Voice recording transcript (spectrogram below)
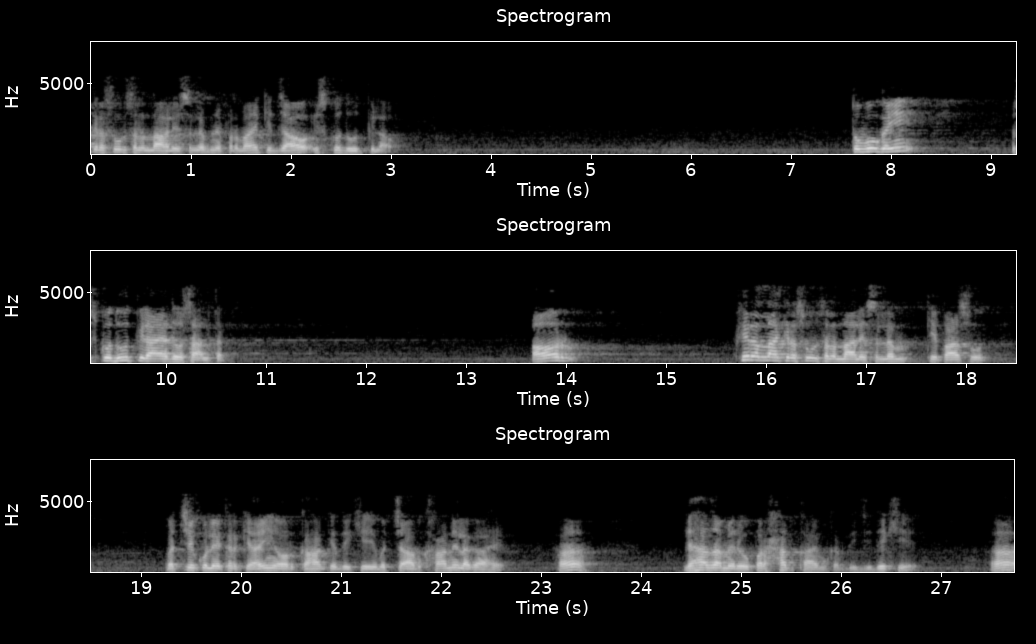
کے رسول صلی اللہ علیہ وسلم نے فرمایا کہ جاؤ اس کو دودھ پلاؤ۔ تو وہ گئیں، اس کو دودھ پلایا دو سال تک۔ اور پھر اللہ کے رسول صلی اللہ علیہ وسلم کے پاس وہ بچے کو لے کر کے آئیں اور کہا کہ دیکھیے یہ بچہ اب کھانے لگا ہے۔ ہاں لہذا میرے اوپر حد قائم کر دیجیے دیکھیے ہاں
